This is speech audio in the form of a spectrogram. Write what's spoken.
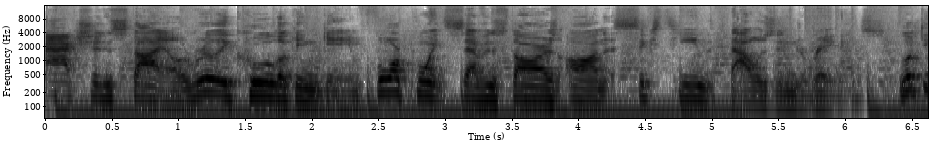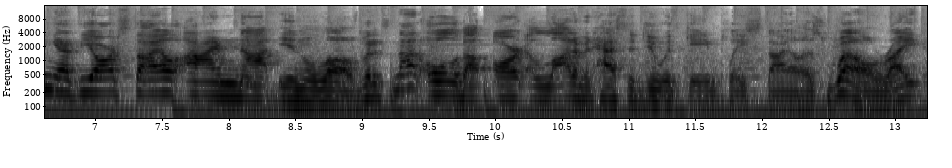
action style, really cool looking game. 4.7 stars on 16,000 ratings. Looking at the art style, I'm not in love, but it's not all about art. A lot of it has to do with gameplay style as well, right?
